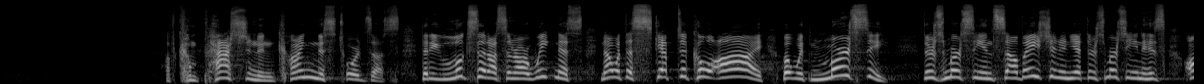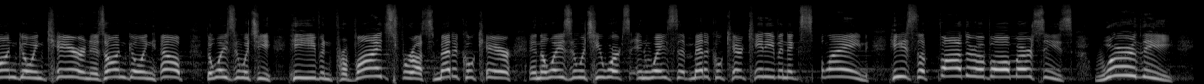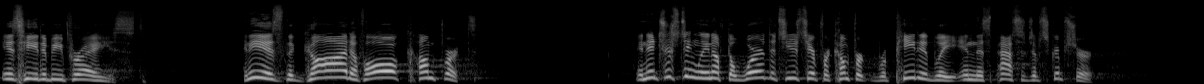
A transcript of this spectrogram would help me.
of compassion and kindness towards us, that He looks at us in our weakness, not with a skeptical eye, but with mercy. There's mercy in salvation, and yet there's mercy in His ongoing care and His ongoing help, the ways in which He, he even provides for us medical care, and the ways in which He works in ways that medical care can't even explain. He's the Father of all mercies. Worthy is He to be praised and He is the God of all comfort. And interestingly enough, the word that's used here for comfort repeatedly in this passage of Scripture,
